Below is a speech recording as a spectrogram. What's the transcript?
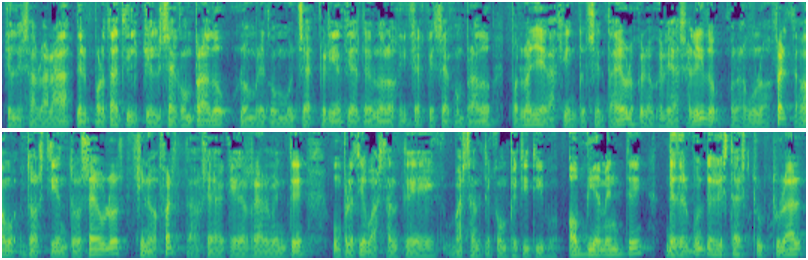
que les hablará del portátil que él se ha comprado, un hombre con mucha experiencia tecnológica que se ha comprado, pues no llega a 180 euros, que es lo que le ha salido, con alguna oferta, vamos, 200 euros sin oferta, o sea que es realmente un precio bastante, bastante competitivo. Obviamente, desde el punto de vista estructural,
